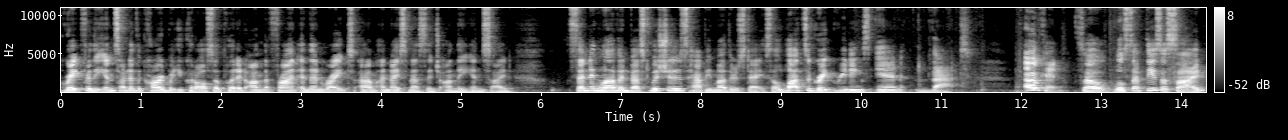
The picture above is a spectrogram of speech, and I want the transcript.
Great for the inside of the card, but you could also put it on the front and then write um, a nice message on the inside. Sending love and best wishes. Happy Mother's Day. So lots of great greetings in that. Okay, so we'll set these aside.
